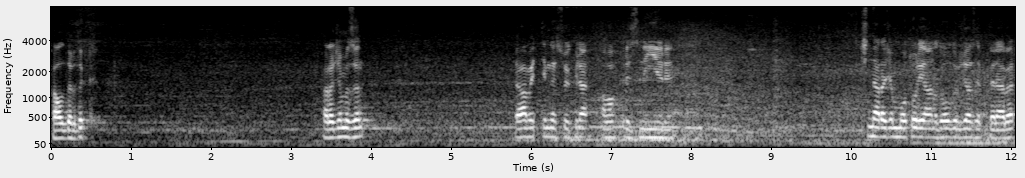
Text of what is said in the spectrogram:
kaldırdık. Aracımızın devam ettiğimde sökülen hava filtresinin yeri. Şimdi aracın motor yağını dolduracağız hep beraber.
